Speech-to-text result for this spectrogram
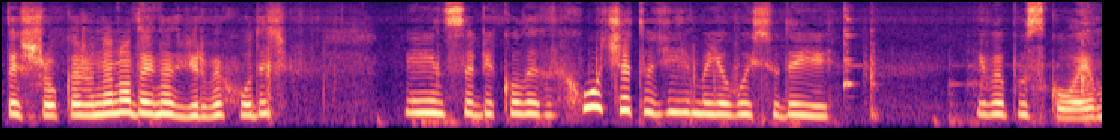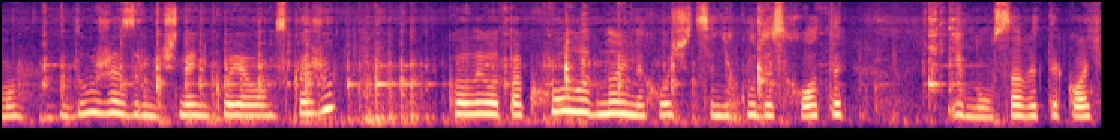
ти що, кажу, не треба й на двір виходить. І він собі, коли хоче, тоді ми його сюди і і випускаємо. Дуже зручненько, я вам скажу. Коли отак холодно і не хочеться нікуди з і носа витикати.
